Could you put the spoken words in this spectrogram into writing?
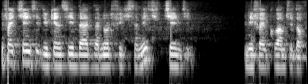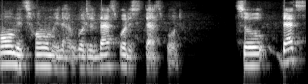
if I change it you can see that the notification is changing. And if I come to the home it's home and I go to the dashboard it's dashboard. So that's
